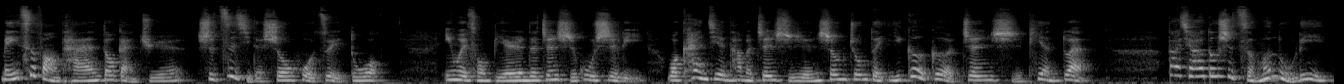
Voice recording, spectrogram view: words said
每一次访谈都感觉是自己的收获最多。因为从别人的真实故事里，我看见他们真实人生中的一个个真实片段。大家都是怎么努力、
